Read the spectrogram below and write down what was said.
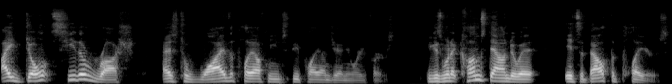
I don't see the rush as to why the playoff needs to be played on January 1st. Because when it comes down to it, it's about the players.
